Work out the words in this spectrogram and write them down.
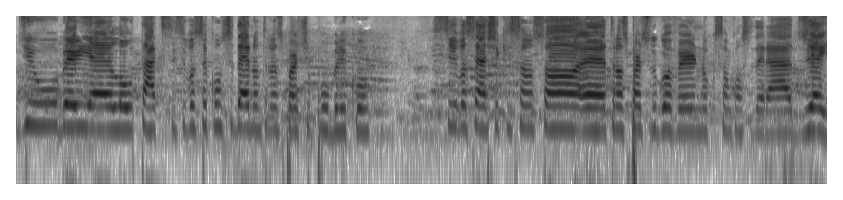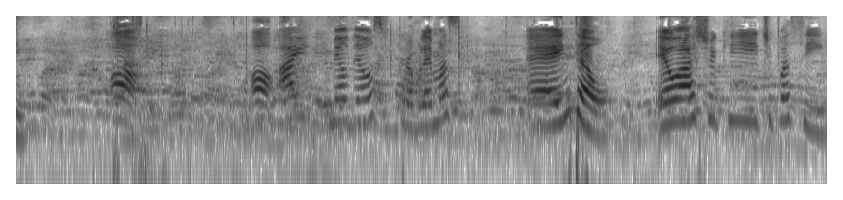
de Uber e Yellow, táxi, se você considera um transporte público Se você acha que são só é, transportes do governo que são considerados, e aí? Ó, ó, ai, meu Deus, problemas. É, então, eu acho que, tipo assim,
